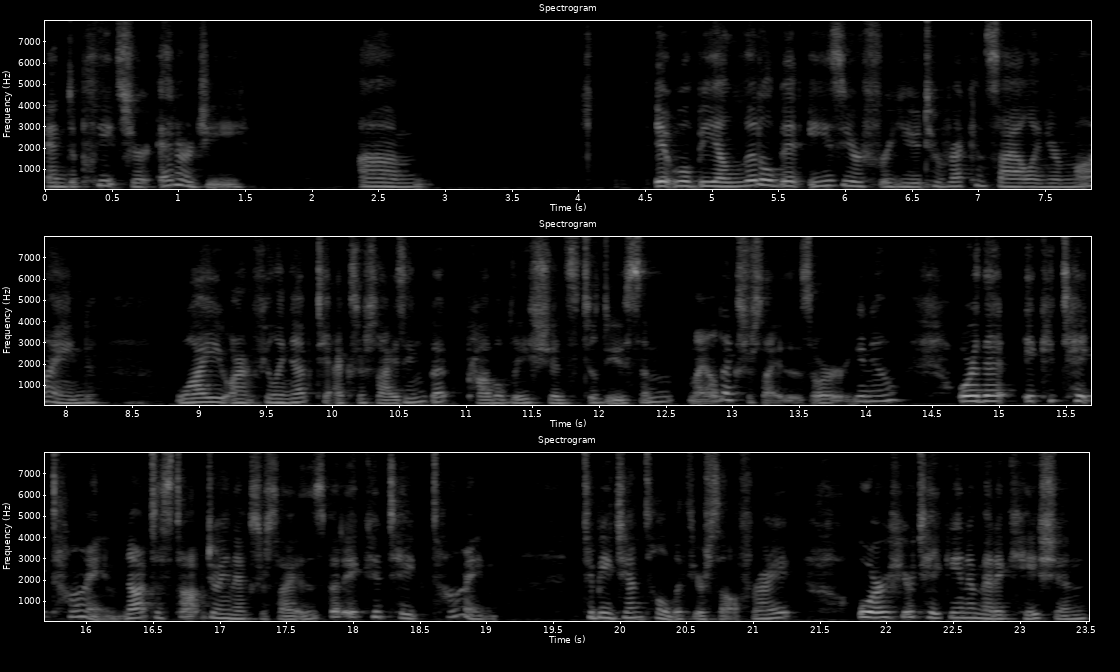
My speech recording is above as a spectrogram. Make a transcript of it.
and depletes your energy, um, it will be a little bit easier for you to reconcile in your mind why you aren't feeling up to exercising, but probably should still do some mild exercises, or, you know, or that it could take time not to stop doing exercises, but it could take time to be gentle with yourself, right? Or if you're taking a medication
